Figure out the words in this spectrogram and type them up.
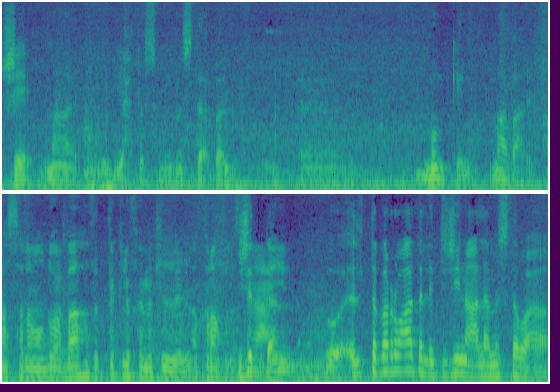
شيء ما يحدث بالمستقبل آه، ممكن ما بعرف. خاصة لموضوع باهظ التكلفة مثل الأطراف الاصطناعية جدا. التبرعات اللي بتجينا على مستوى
